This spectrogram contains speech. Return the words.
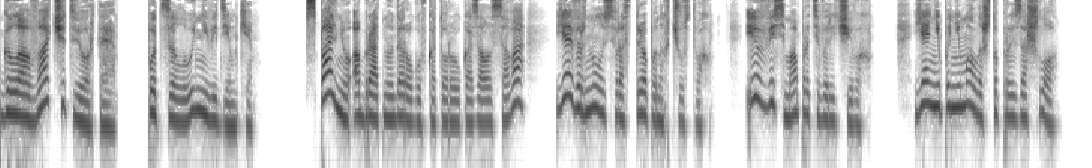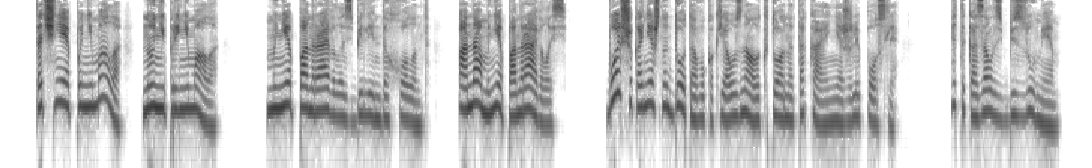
Глава четвертая. Поцелуй невидимки. В спальню, обратную дорогу, в которую указала сова, я вернулась в растрепанных чувствах и в весьма противоречивых. Я не понимала, что произошло. Точнее, понимала, но не принимала. Мне понравилась Белинда Холланд. Она мне понравилась. Больше, конечно, до того, как я узнала, кто она такая, нежели после. Это казалось безумием.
